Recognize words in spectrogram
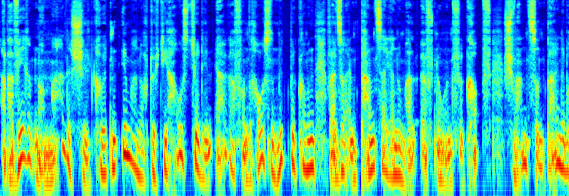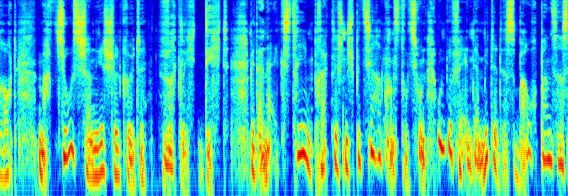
Aber während normale Schildkröten immer noch durch die Haustür den Ärger von draußen mitbekommen, weil so ein Panzer ja nun mal Öffnungen für Kopf, Schwanz und Beine braucht, macht Sus Scharnierschildkröte wirklich dicht. Mit einer extrem praktischen Spezialkonstruktion. Ungefähr in der Mitte des Bauchpanzers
